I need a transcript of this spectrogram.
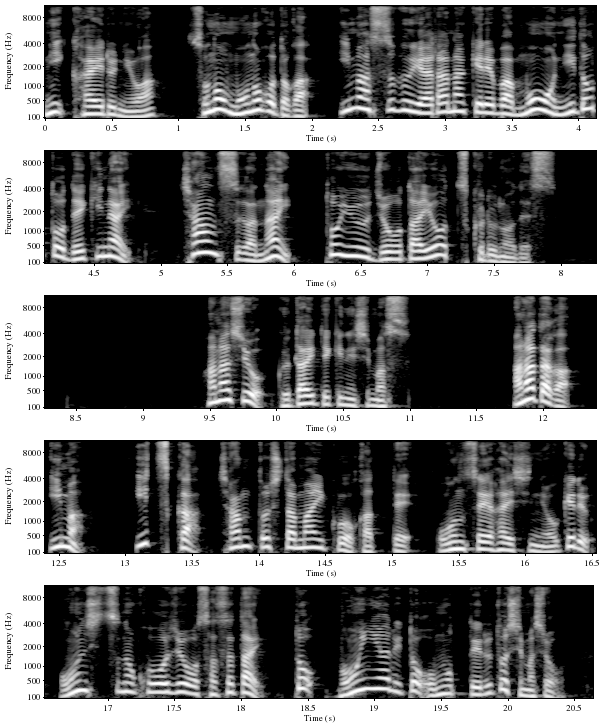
に変えるにはその物事が今すぐやらなければもう二度とできないチャンスがないという状態を作るのです。話を具体的にします。あなたが今、いつかちゃんとしたマイクを買って音声配信における音質の向上をさせたいとぼんやりと思っているとしましょう。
